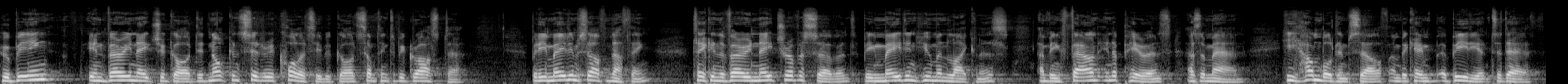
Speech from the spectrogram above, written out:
who, being in very nature God, did not consider equality with God something to be grasped at. But he made himself nothing, taking the very nature of a servant, being made in human likeness, and being found in appearance as a man. He humbled himself and became obedient to death,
